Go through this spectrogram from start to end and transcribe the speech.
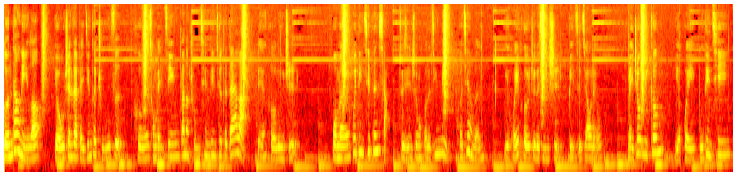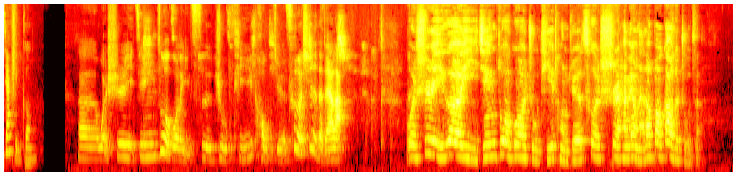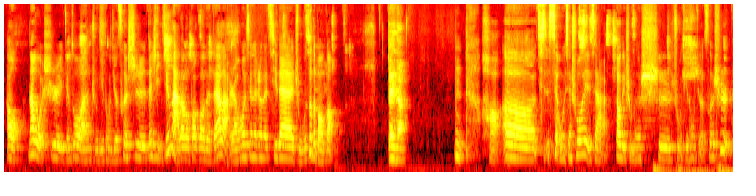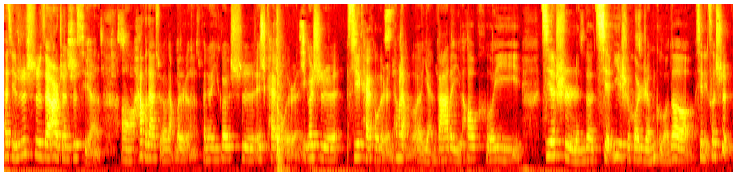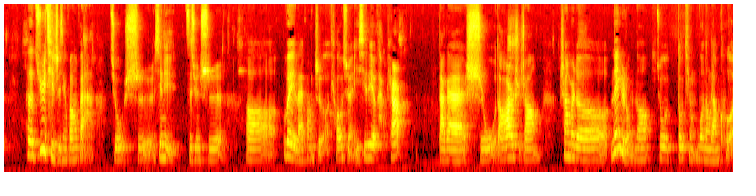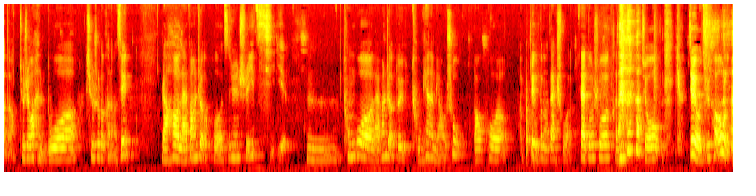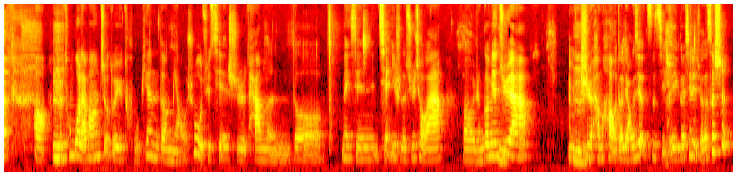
轮到你了！由身在北京的竹子和从北京搬到重庆定居的 Della 联合录制，我们会定期分享最近生活的经历和见闻，以回合制的形式彼此交流。每周一更，也会不定期加紧更。呃，我是已经做过了一次主题统觉测试的 Della。我是一个已经做过主题统觉测试，还没有拿到报告的竹子。哦，那我是已经做完主题统决测试，但是已经拿到了报告的 Della，然后现在正在期待竹子的报告。对的，嗯，好，呃，先我先说一下到底什么是主题统决测试。它其实是在二战之前，呃，哈佛大学的两个人，反正一个是 H 开头的人，一个是 C 开头的人，他们两个研发的一套可以揭示人的潜意识和人格的心理测试。它的具体执行方法就是心理咨询师，呃，为来访者挑选一系列卡片儿，大概十五到二十张，上面的内容呢就都挺模棱两可的，就是有很多叙述的可能性。然后来访者和咨询师一起，嗯，通过来访者对图片的描述，包括这个不能再说了，再多说可能 就就有剧透了。啊，就是通过来访者对于图片的描述去揭示他们的内心潜意识的需求啊，呃，人格面具啊，嗯，是很好的了解自己的一个心理学的测试。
